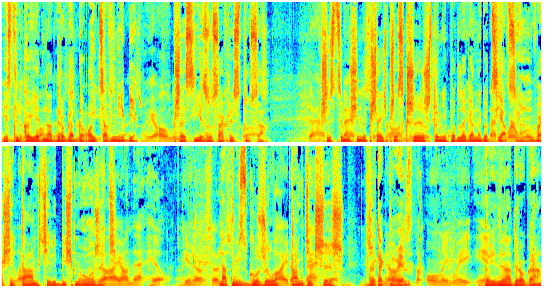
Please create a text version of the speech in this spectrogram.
Jest tylko jedna droga do Ojca w niebie przez Jezusa Chrystusa. Wszyscy musimy przejść przez krzyż, to nie podlega negocjacjom. Właśnie tam chcielibyśmy umrzeć. Na tym wzgórzu, tam gdzie krzyż, że tak powiem. To jedyna droga,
